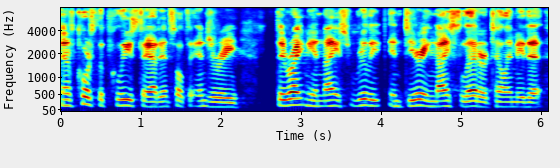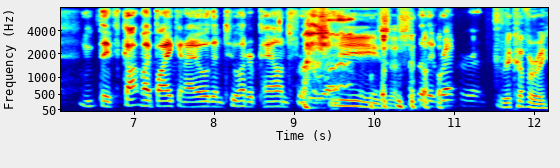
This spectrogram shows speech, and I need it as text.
and of course, the police to add insult to injury they write me a nice, really endearing, nice letter telling me that they've got my bike and I owe them 200 pounds for the, uh, Jesus. for the wrecker. Recovery.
